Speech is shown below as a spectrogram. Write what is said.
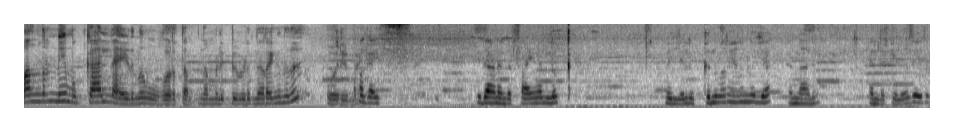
പന്ത്രണ്ടേ മുക്കാലിനായിരുന്നു മുഹൂർത്തം. നമ്മളിപ്പോൾ ഇവിടുന്ന് ഇറങ്ങുന്നത് ഒരു ഇതാണ് എന്റെ ഫൈനൽ ലുക്ക് വലിയ ലുക്ക് എന്ന് പറയാനൊന്നുമില്ല. എന്നാലും എന്തൊക്കെയോ ചെയ്തു.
